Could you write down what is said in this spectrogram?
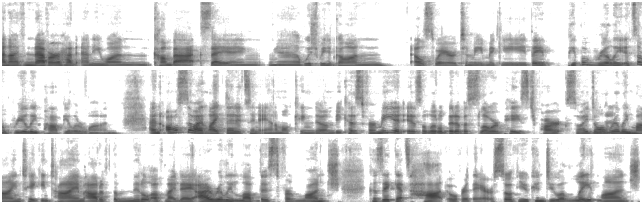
And I've never had anyone come back saying, "Yeah, I wish we had gone elsewhere to meet Mickey." They people really it's a really popular one. And also i like that it's in animal kingdom because for me it is a little bit of a slower paced park so i don't Mhm. really mind taking time out of the middle of my day. I really love this for lunch because it gets hot over there. So if you can do a late lunch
